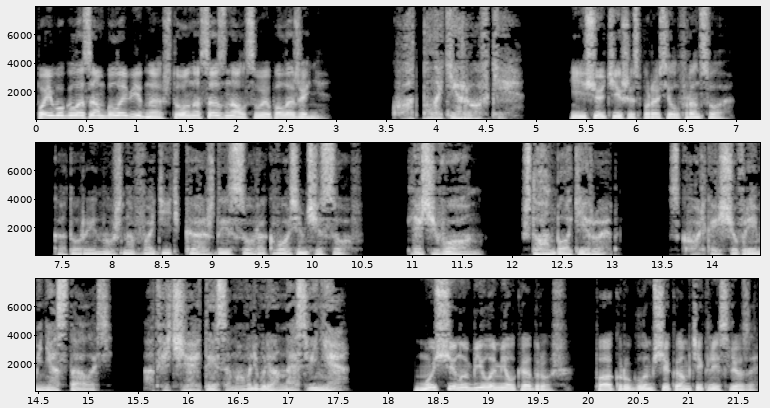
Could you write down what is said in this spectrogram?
По его глазам было видно, что он осознал свое положение. «Код блокировки», — еще тише спросил Франсуа. «Который нужно вводить каждые сорок восемь часов. Для чего он? Что он блокирует? Сколько еще времени осталось?» «Отвечай ты, самовлюбленная свинья!» Мужчину била мелкая дрожь, по округлым щекам текли слезы.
